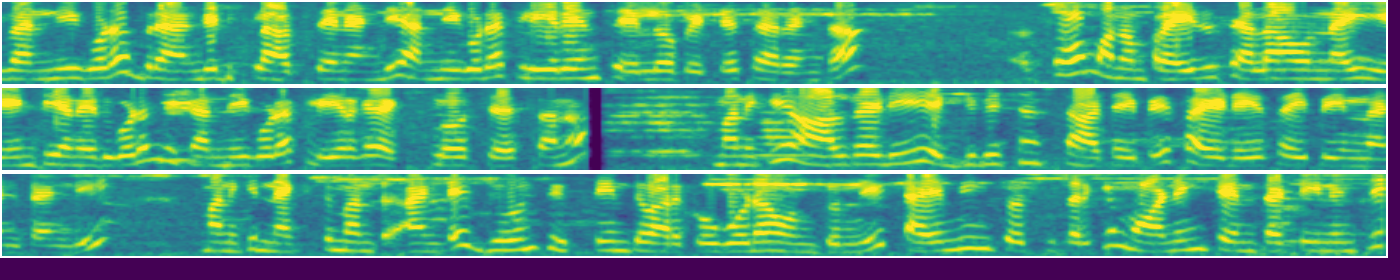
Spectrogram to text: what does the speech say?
ఇవన్నీ కూడా బ్రాండెడ్ క్లాత్స్ ఏనండి. అన్ని కూడా క్లియరెన్స్ సేల్లో పెట్టేశారంట. సో మనం ప్రైజెస్ ఎలా ఉన్నాయి ఏంటి అనేది కూడా మీకు అన్ని కూడా క్లియర్గా ఎక్స్ప్లోర్ చేస్తాను. మనకి ఆల్రెడీ ఎగ్జిబిషన్ స్టార్ట్ అయిపోయి ఫైవ్ డేస్ అయిపోయిందంటండి. మనకి నెక్స్ట్ మంత్ అంటే జూన్ ఫిఫ్టీన్త్ వరకు కూడా ఉంటుంది. టైమింగ్స్ వచ్చేసరికి మార్నింగ్ టెన్ థర్టీ నుంచి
